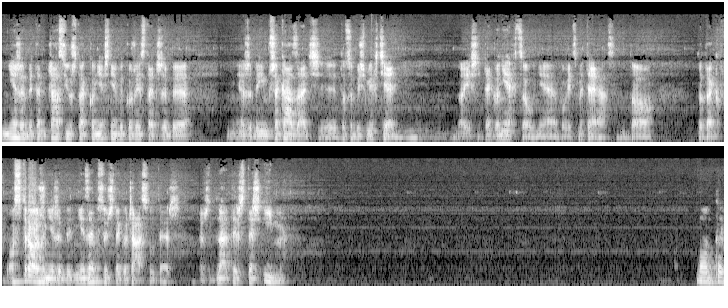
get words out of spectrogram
nie żeby ten czas już tak koniecznie wykorzystać, żeby, żeby im przekazać e, to, co byśmy chcieli. No jeśli tego nie chcą, nie powiedzmy teraz, to, to tak ostrożnie, żeby nie zepsuć tego czasu też. Też, dla, też, też im. No te,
